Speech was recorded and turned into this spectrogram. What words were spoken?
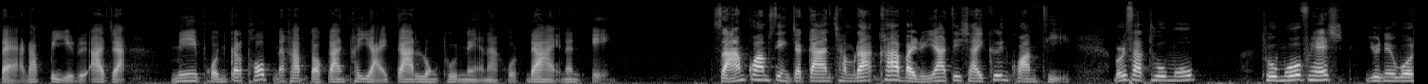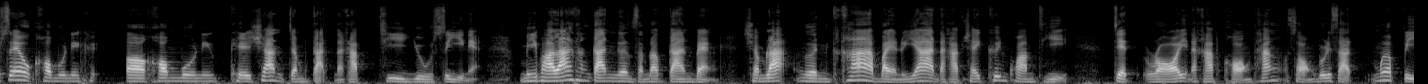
แต่ละปี หรืออาจจะมีผลกระทบนะครับต่อการขยายการลงทุนในอนาคตได้นั่นเอง 3. ความเสี่ยงจากการชำระค่าใบอนุญาตที่ใช้ขึ้นความถี่ บริษัท True Move True Move H Universal Communic- เอ่อ Communication จำกัดนะครับ TUC เนี่ยมีภาระทางการเงินสำหรับการแบ่งชำระเงินค่าใบอนุญาตนะครับ ใช้ขึ้นความถี่ 700 นะครับ ของทั้ง 2 บริษัทเมื่อปี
